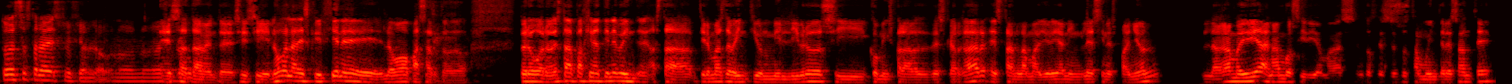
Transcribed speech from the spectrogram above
todo esto está en la descripción luego. No, no se Exactamente, sí, sí. Luego en la descripción eh, lo vamos a pasar todo. Pero bueno, esta página tiene, 20 hasta, tiene más de 21.000 libros y cómics para descargar. Están la mayoría en inglés y en español. La gran mayoría en ambos idiomas. Entonces eso está muy interesante.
